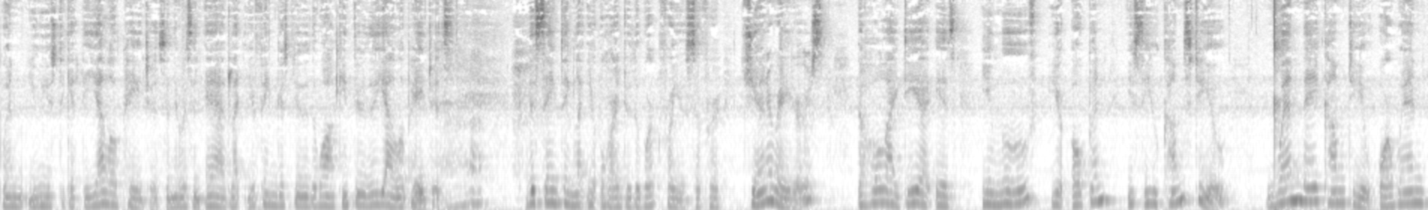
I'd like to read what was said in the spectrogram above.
when you used to get the yellow pages and there was an ad, let your fingers do the walking through the yellow pages. the same thing, let your aura do the work for you. So for generators, the whole idea is you move, you're open, you see who comes to you. When they come to you, or when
